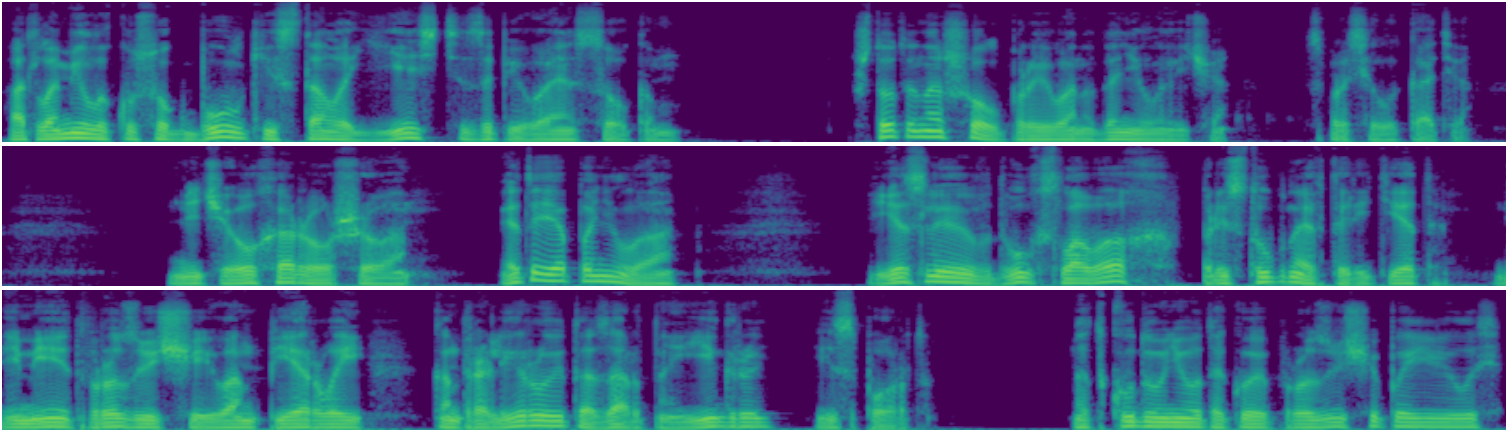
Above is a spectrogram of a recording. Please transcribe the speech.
отломила кусок булки и стала есть, запивая соком. — Что ты нашел про Ивана Даниловича? — спросила Катя. — Ничего хорошего. Это я поняла. Если в двух словах, преступный авторитет, имеет прозвище Иван Первый, контролирует азартные игры и спорт. Откуда у него такое прозвище появилось?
